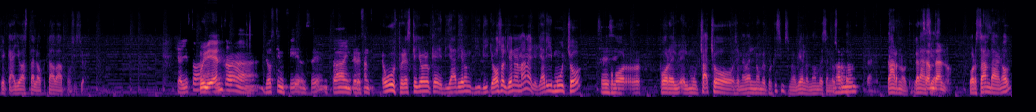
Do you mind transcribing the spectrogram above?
que cayó hasta la octava posición. Que ahí está, Muy bien. Justin Fields, ¿eh? está interesante. Uf, pero es que yo creo que ya dieron, yo soy el general manager, ya di mucho por, por el, muchacho, se me va el nombre, ¿por qué siempre se me olvidan los nombres en los Darnold. Darnold, gracias. Sam Darnold. Por Sam Darnold,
